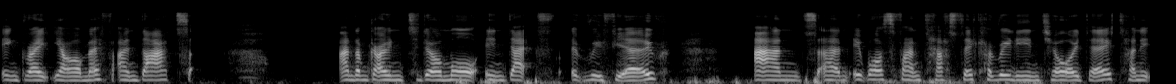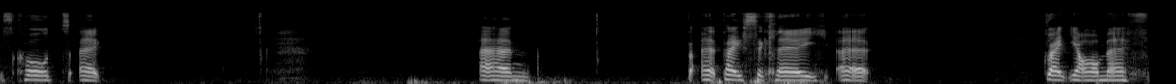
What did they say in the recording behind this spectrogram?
in Great Yarmouth and that and I'm going to do a more in-depth review and um, it was fantastic. I really enjoyed it. And it's called uh, um, uh, basically uh, Great Yarmouth,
